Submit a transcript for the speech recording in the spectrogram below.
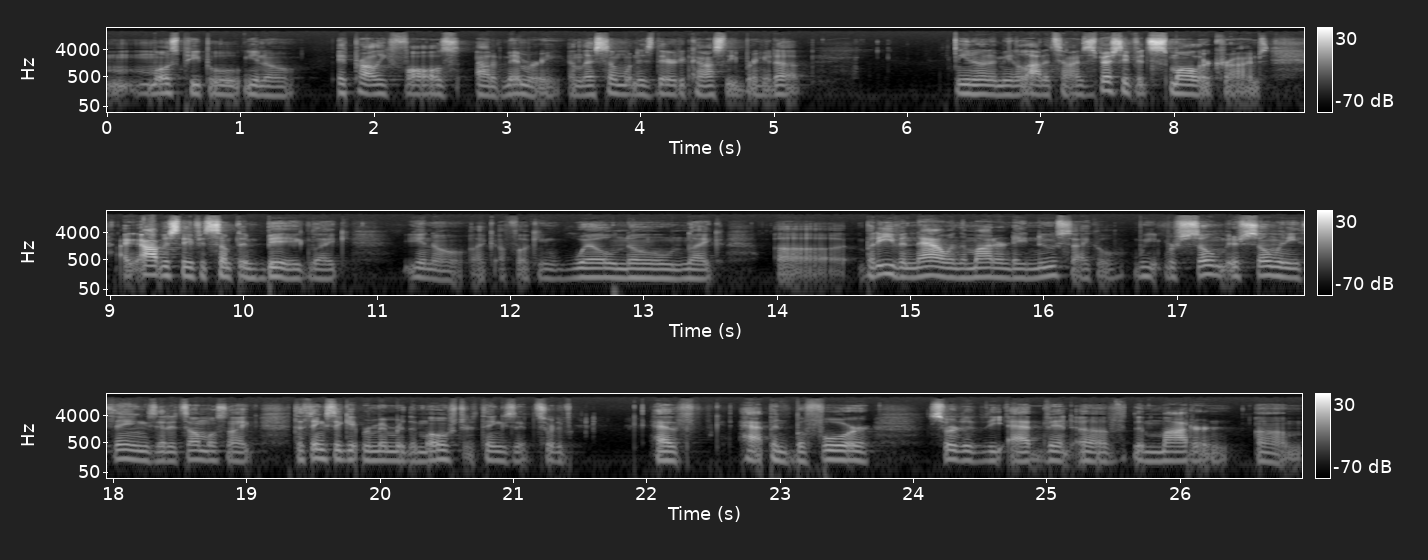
m- most people, you know, it probably falls out of memory unless someone is there to constantly bring it up. You know what I mean? A lot of times, especially if it's smaller crimes. I, obviously, if it's something big, like you know, like a fucking well-known like uh, but even now in the modern day news cycle, we, we're so there's so many things that it's almost like the things that get remembered the most are things that sort of have happened before sort of the advent of the modern um,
